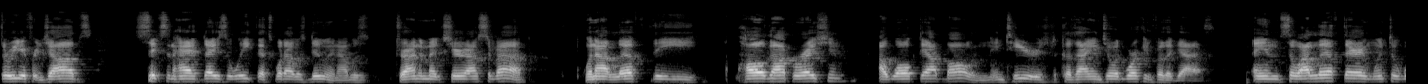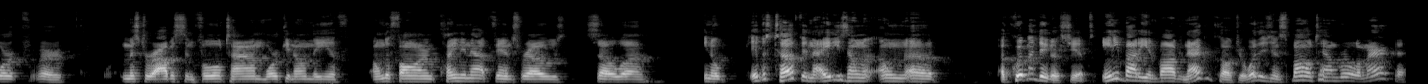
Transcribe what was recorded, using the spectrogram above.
three different jobs, six and a half days a week, that's what I was doing. I was trying to make sure I survived. When I left the hog operation, I walked out bawling in tears because I enjoyed working for the guys. And so I left there and went to work for Mr. Robinson full time, working on the on the farm, cleaning out fence rows. So uh, you know, it was tough in the '80s on on uh, equipment dealerships. Anybody involved in agriculture, whether it's in small town rural America,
